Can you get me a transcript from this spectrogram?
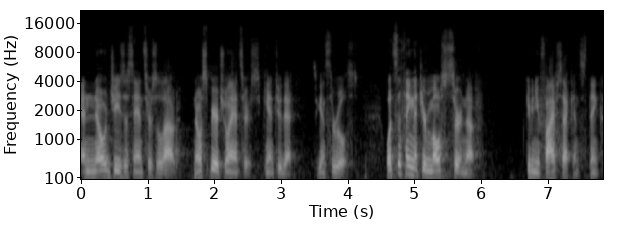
And no Jesus answers allowed. No spiritual answers. Can't do that, it's against the rules. What's the thing that you're most certain of? I'm giving you five seconds. Think.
